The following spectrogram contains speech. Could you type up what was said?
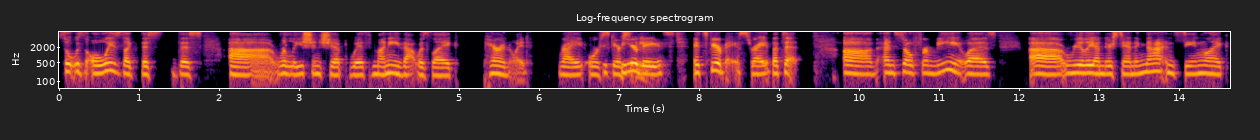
So it was always like this, this uh, relationship with money that was like paranoid right? Or it's scarcity. Fear based. It's fear based, right? That's it. Um, and so for me, it was uh, really understanding that and seeing like,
